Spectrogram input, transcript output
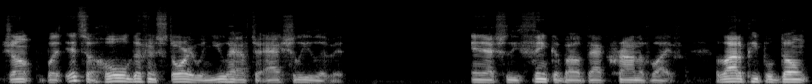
jump, but it's a whole different story when you have to actually live it and actually think about that crown of life. A lot of people don't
